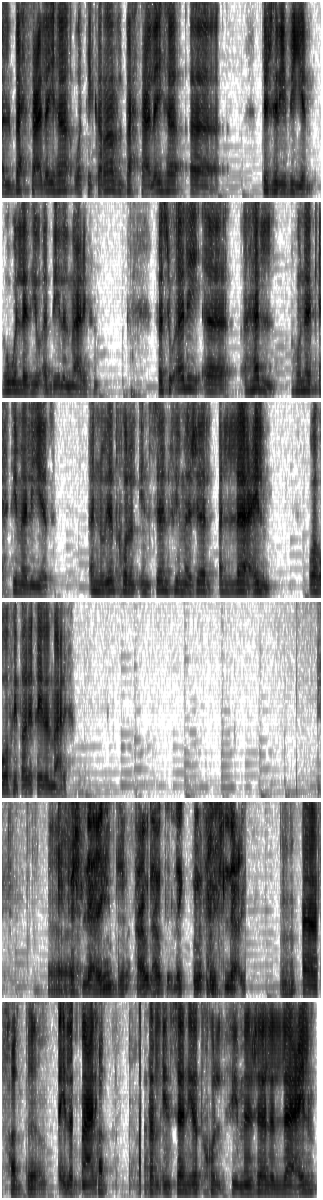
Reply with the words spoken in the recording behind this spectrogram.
البحث عليها وتكرار البحث عليها آه، تجريبيا هو الذي يؤدي إلى المعرفة. فسؤالي آه، هل هناك احتمالية انه يدخل الإنسان في مجال اللا علم وهو في طريقه إلى المعرفة؟ كيفاش لا علم عاود عاود ما فهمتش لا علم خالد إلى المعرفة. قدر الإنسان يدخل في مجال اللا علم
